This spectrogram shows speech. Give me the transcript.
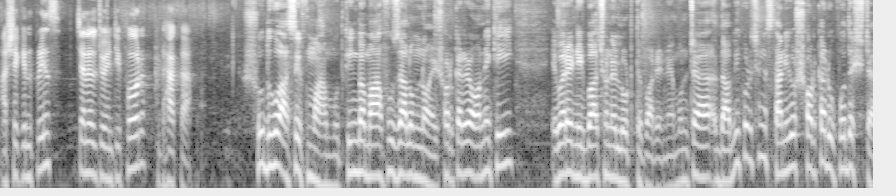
Asheken Prince channel twenty Dhaka. শুধু আসিফ মাহমুদ কিংবা মাহফুজ আলম নয় সরকারের অনেকেই এবারে নির্বাচনে লড়তে পারেন। এমনটা দাবি করেছেন স্থানীয় সরকার উপদেষ্টা।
